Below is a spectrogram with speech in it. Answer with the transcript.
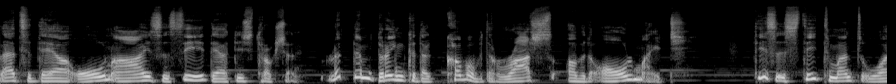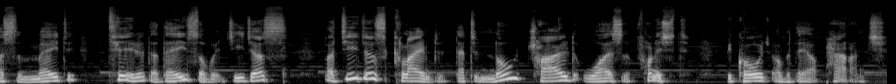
Let their own eyes see their destruction. Let them drink the cup of the wrath of the Almighty. This statement was made till the days of Jesus, but Jesus claimed that no child was punished because of their parents.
